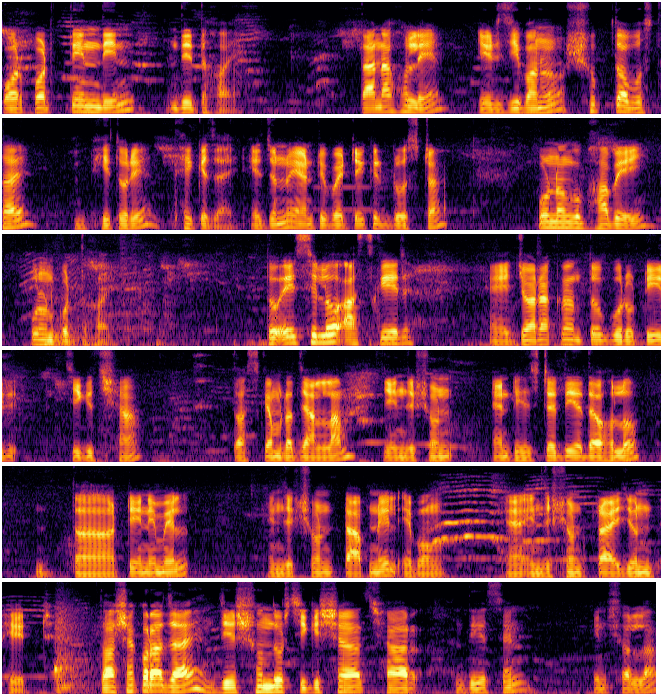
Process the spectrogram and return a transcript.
পরপর তিন দিন দিতে হয়। তা না হলে এর জীবাণু সুপ্ত অবস্থায় ভিতরে থেকে যায়। এর জন্য অ্যান্টিবায়োটিকের ডোজটা পূর্ণাঙ্গভাবেই পূরণ করতে হয়। তো এই ছিল আজকের জ্বর আক্রান্ত গরুটির চিকিৎসা। তো আজকে আমরা জানলাম যে ইঞ্জেকশন অ্যান্টিহিস্টা দিয়ে দেওয়া হলো টেন এম ইঞ্জেকশন টাপনিল এবং ইঞ্জেকশন ট্রাইজন ভেট। তো আশা করা যায় যে সুন্দর চিকিৎসা ছাড় দিয়েছেন, ইনশাল্লাহ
